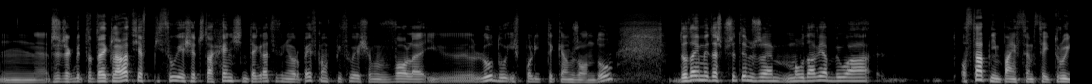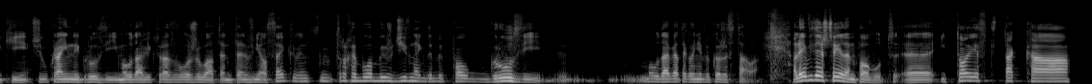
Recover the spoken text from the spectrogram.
mm, czy jakby ta deklaracja wpisuje się, czy ta chęć integracji z Unią Europejską wpisuje się w wolę ludu i w politykę rządu. Dodajmy też przy tym, że Mołdawia była ostatnim państwem z tej trójki, czyli Ukrainy, Gruzji i Mołdawii, która złożyła ten, ten wniosek, więc no, trochę byłoby już dziwne, gdyby po Gruzji y, Mołdawia tego nie wykorzystała. Ale ja widzę jeszcze jeden powód yy, i to jest taka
